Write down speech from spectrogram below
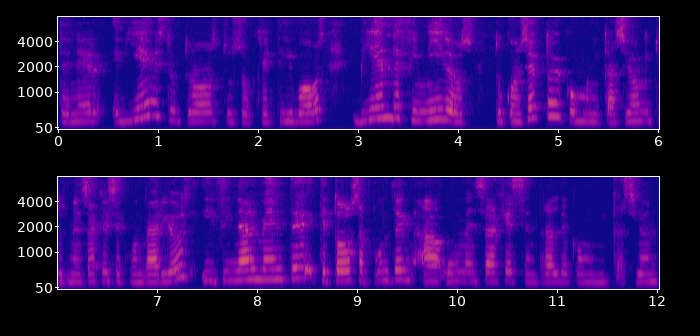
tener bien estructurados tus objetivos, bien definidos tu concepto de comunicación y tus mensajes secundarios y finalmente que todos apunten a un mensaje central de comunicación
